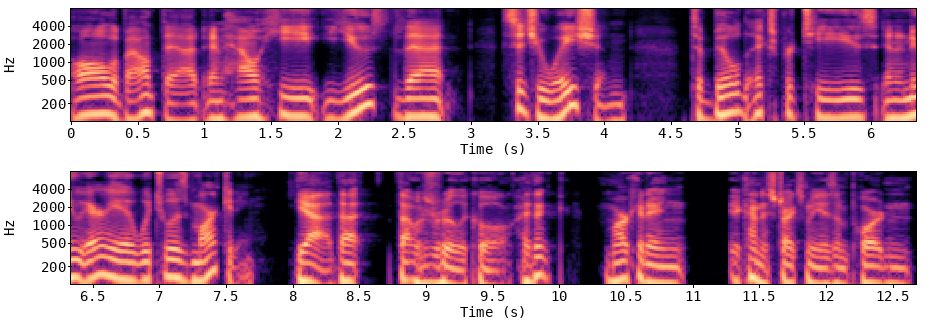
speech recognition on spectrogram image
all about that and how he used that situation to build expertise in a new area, which was marketing. Yeah, that that was really cool. I think marketing it kind of strikes me as important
